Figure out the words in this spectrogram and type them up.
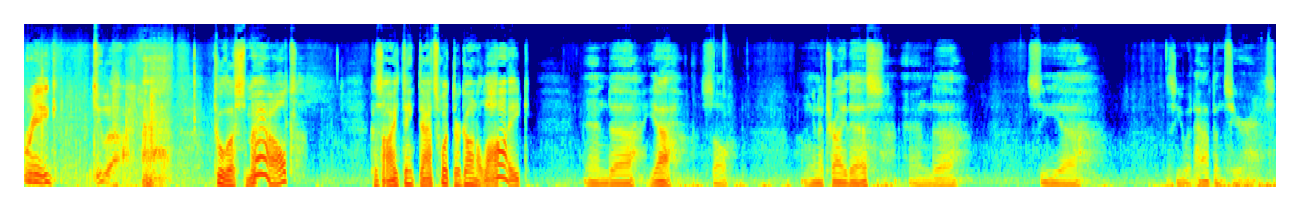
rig to a, to a smelt because I think that's what they're gonna like. And uh, yeah so I'm gonna try this and uh, see uh, see what happens here so.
